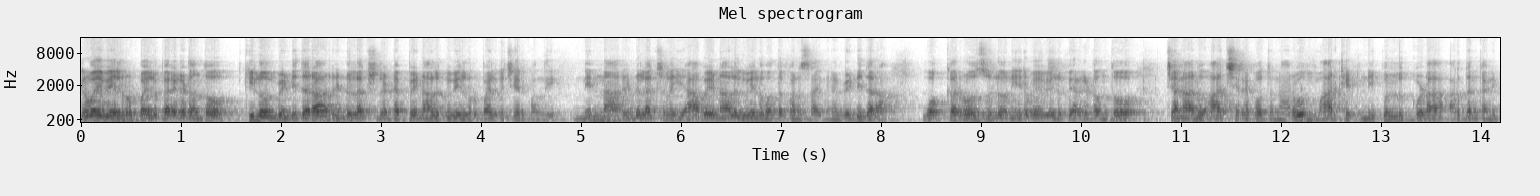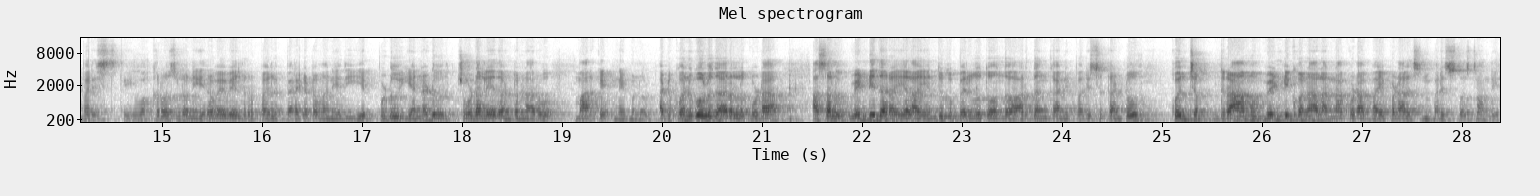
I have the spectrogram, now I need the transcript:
ఇరవై వేల రూపాయలు పెరగడంతో కిలో వెండి ధర రెండు లక్షల డెబ్బై నాలుగు వేల రూపాయలకు చేరుకుంది. నిన్న రెండు లక్షల యాభై నాలుగు వేల వద్ద కొనసాగిన వెండి ధర ఒక్క రోజులోని ఇరవై వేలు పెరగడంతో జనాలు ఆశ్చర్యపోతున్నారు. మార్కెట్ నిపుణులకు కూడా అర్థం కాని పరిస్థితి. ఒక్క రోజులోని ఇరవై వేల రూపాయలు పెరగటం అనేది ఎప్పుడు ఎన్నడూ చూడలేదు అంటున్నారు మార్కెట్ నిపుణులు. అటు కొనుగోలుదారులు కూడా అసలు వెండి ధర ఎలా ఎందుకు పెరుగుతోందో అర్థం కాని పరిస్థితి అంటూ కొంచెం గ్రాము వెండి కొనాలన్నా కూడా భయపడాల్సిన పరిస్థితి వస్తోంది.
